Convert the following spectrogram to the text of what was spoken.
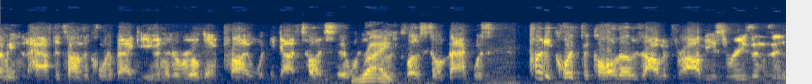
I mean, half the time the quarterback, even in a real game, probably wouldn't have got touched. They weren't right. really close to him. Mack was pretty quick to call those, for obvious reasons, and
